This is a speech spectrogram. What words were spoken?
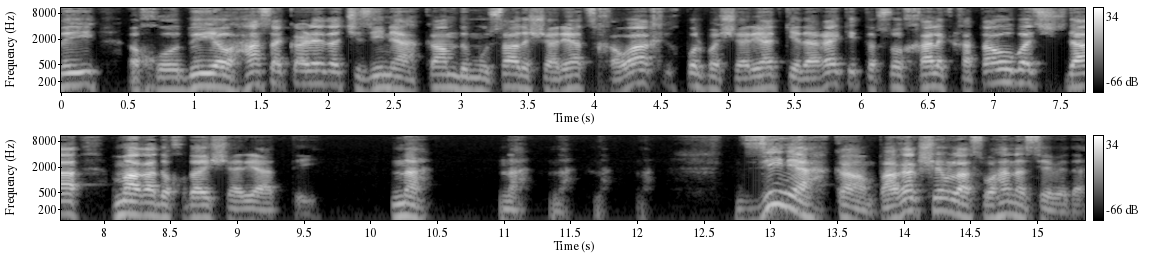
دی خو دوی یو هڅه کړې ده چې ځینې احکام د موسی د شریعت څخه واخی خپل په شریعت کې دغه کې ترڅو خلک خطا وبچ دا ماغه د خدای شریعت دی نه نه نه نه ځینې احکام په هغه کې هم لاسوهنه سوی ده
